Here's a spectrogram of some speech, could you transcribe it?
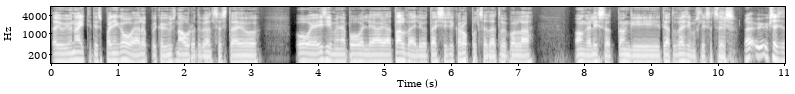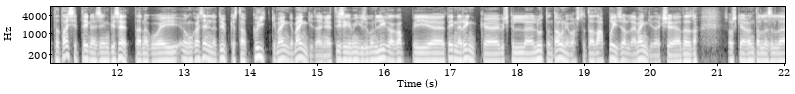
ta ju Unitedis pani ka hooaja lõppu ikkagi üsna aurude pealt, sest ta ju hooaja esimene pool ja, ja talvel ju tassis ikka ropult seda, et võib-olla on ka lihtsalt, ongi teatud väsimus lihtsalt sees. no üks asi, et ta tassib, teine asi ongi see, et ta nagu ei, on ka selline tüüp, kes tahab kõiki mänge mängida, onju, et isegi mingisugune liiga kapi äh, teine ring äh, kuskil äh, Luton Towni vastu, ta tahab põhis olla ja mängida, eks ju, ja ta noh, Solskjaer on talle selle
